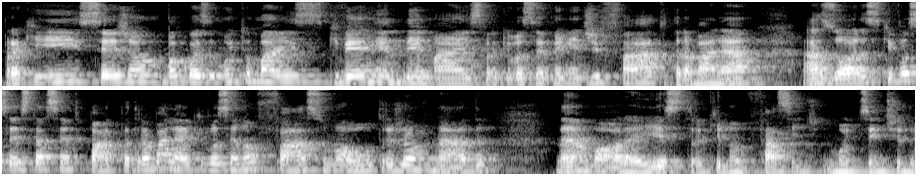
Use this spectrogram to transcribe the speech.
Para que seja uma coisa muito mais que venha render mais, para que você venha de fato trabalhar as horas que você está sendo pago para trabalhar, que você não faça uma outra jornada, né? Uma hora extra que não faz muito sentido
